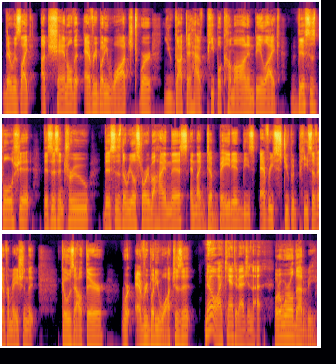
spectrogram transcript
there was like a channel that everybody watched where you got to have people come on and be like, this is bullshit. This isn't true. This is the real story behind this. And like debated these every stupid piece of information that goes out there where everybody watches it. No, I can't imagine that. What a world that'd be.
